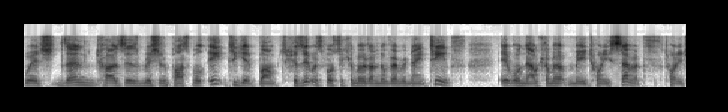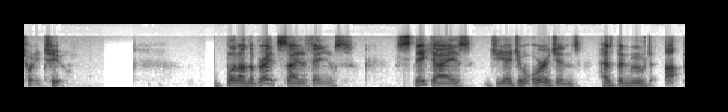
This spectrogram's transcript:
which then causes Mission Impossible 8 to get bumped because it was supposed to come out on November 19th. It will now come out May 27th, 2022. But on the bright side of things, Snake Eyes G.I. Joe Origins has been moved up.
